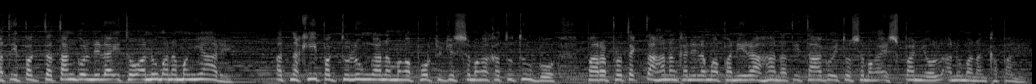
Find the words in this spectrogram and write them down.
at ipagtatanggol nila ito anuman ang mangyari at nakipagtulungan ng mga Portuguese sa mga katutubo para protektahan ang kanilang mga panirahan at itago ito sa mga Espanyol anuman ang kapalit.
